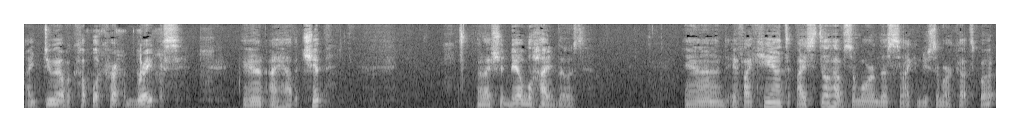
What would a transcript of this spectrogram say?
I do have a couple of crack breaks and I have a chip but I should be able to hide those. And if I can't I still have some more of this. I can do some more cuts but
